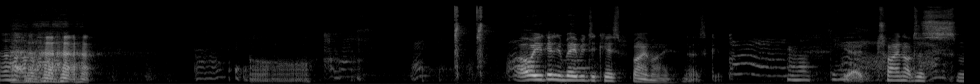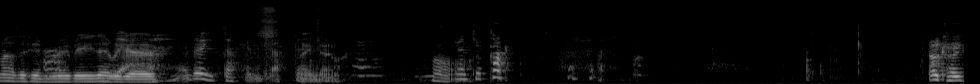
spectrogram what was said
Oh. oh. oh, you're getting baby to kiss my my. That's good. Oh. Yeah, try not to smother him, Ruby. There we yeah. go. Very tough and tough. I know. Oh. You want oh. your cup? Okay.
